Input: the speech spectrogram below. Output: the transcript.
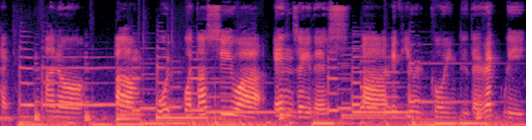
はい。あの、um, わ私は NJ です。Uh, if you're going to directly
